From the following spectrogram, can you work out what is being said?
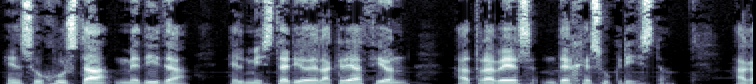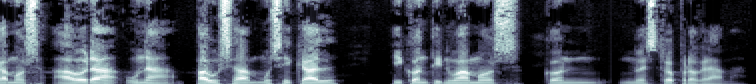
en su justa medida el misterio de la creación a través de Jesucristo. Hagamos ahora una pausa musical y continuamos con nuestro programa.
